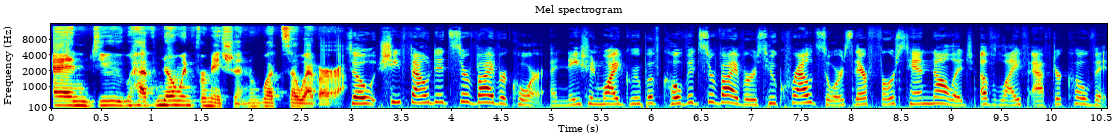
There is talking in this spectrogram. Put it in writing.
and you have no information whatsoever. So she founded Survivor Corps, a nationwide group of COVID survivors who crowdsource their firsthand knowledge of life after COVID.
